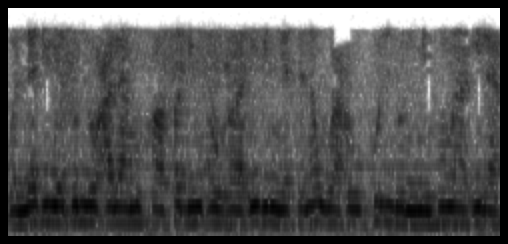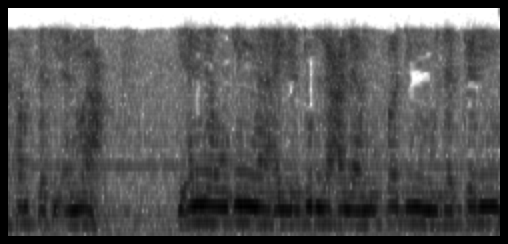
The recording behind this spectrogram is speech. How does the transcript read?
والذي يدل على مخاطب أو غائب يتنوع كل منهما إلى خمسة أنواع. لأنه إما أن يدل على مفرد مذكر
